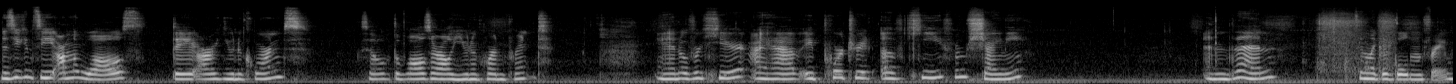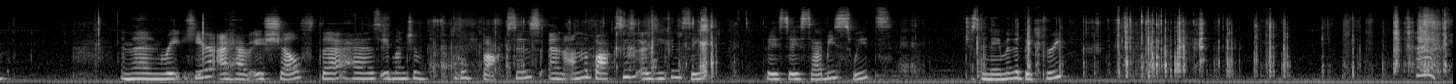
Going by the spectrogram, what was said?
And as you can see on the walls, they are unicorns. So the walls are all unicorn print. And over here, I have a portrait of Key from SHINee. And then, it's in like a golden frame. And then right here I have a shelf that has a bunch of little boxes. And on the boxes, as you can see, they say Sabby's Sweets, which is the name of the bakery. Ah.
